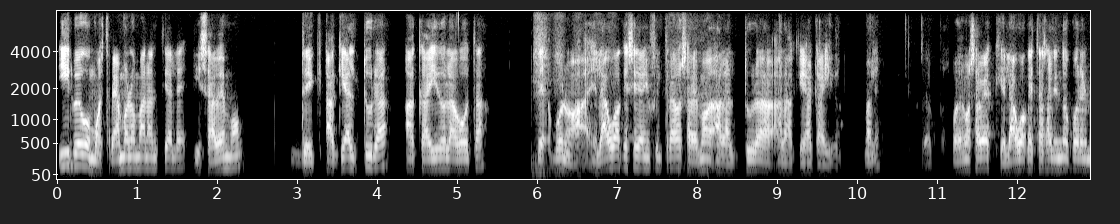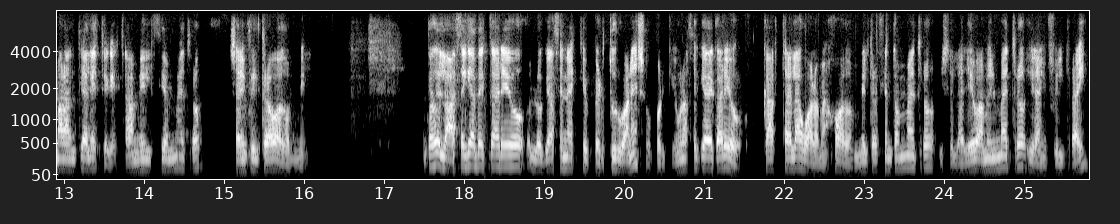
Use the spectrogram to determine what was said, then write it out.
Y luego muestreamos los manantiales y sabemos de a qué altura ha caído la gota bueno, el agua que se ha infiltrado sabemos a la altura a la que ha caído, ¿vale? Pues podemos saber que el agua que está saliendo por el manantial este, que está a 1100 metros, se ha infiltrado a 2000. Entonces, las acequias de careo lo que hacen es que perturban eso, porque una acequia de careo capta el agua a lo mejor a 2300 metros y se la lleva a 1000 metros y la infiltra ahí.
